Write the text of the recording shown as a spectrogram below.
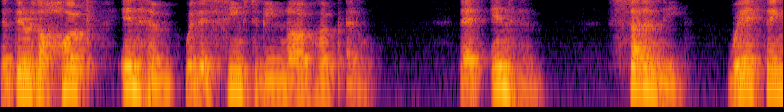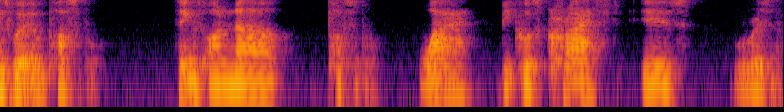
That there is a hope in him where there seems to be no hope at all. That in him, suddenly, where things were impossible, things are now possible. Why? Because Christ is risen.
